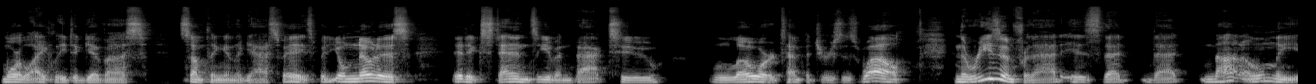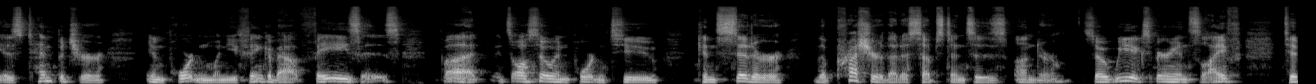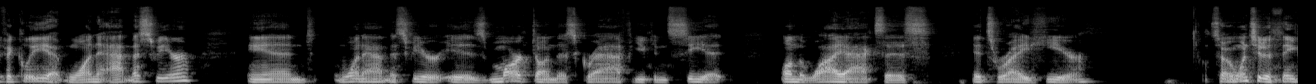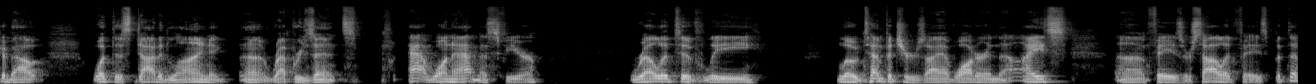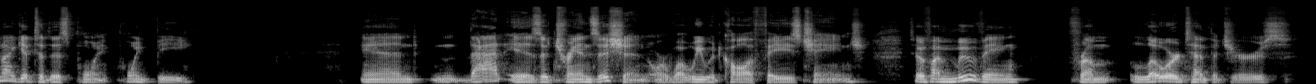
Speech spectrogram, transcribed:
more likely to give us something in the gas phase. But you'll notice it extends even back to lower temperatures as well. And the reason for that is that that not only is temperature important when you think about phases, but it's also important to consider the pressure that a substance is under. So we experience life typically at one atmosphere. And one atmosphere is marked on this graph. You can see it on the y axis, it's right here. So I want you to think about what this dotted line uh, represents. At one atmosphere, relatively low temperatures, I have water in the ice uh, phase or solid phase. But then I get to this point, point B. And that is a transition or what we would call a phase change. So if I'm moving from lower temperatures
